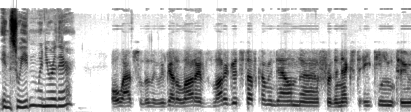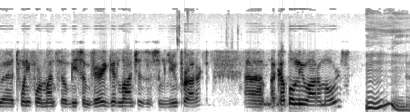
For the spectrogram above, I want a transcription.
in Sweden when you were there? Oh, absolutely. We've got a lot of lot of good stuff coming down uh, for the next 18 to uh, 24 months. There'll be some very good launches of some new product. Um, a couple new automowers. Mm.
